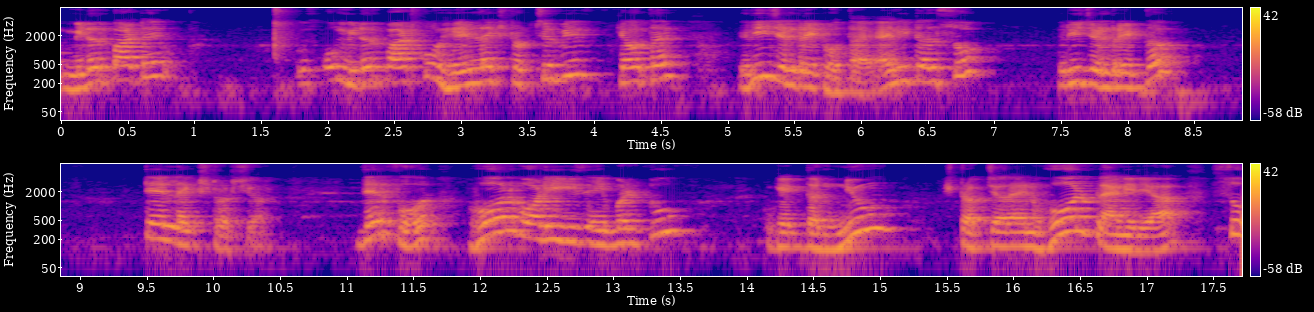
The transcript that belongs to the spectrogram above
मिडल पार्ट है, उस, वो मिडल पार्ट को हेड लाइक स्ट्रक्चर भी क्या होता है? रीजनरेट होता है। And it also regenerate the tail like structure for whole body is able to get the new structure and whole planaria so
